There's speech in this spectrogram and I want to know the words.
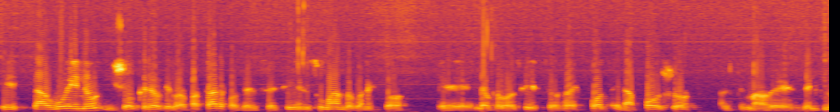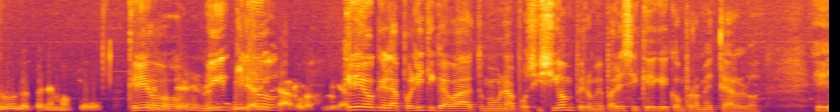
está bueno y yo creo que va a pasar porque se siguen sumando con esto, eh, lo que vos decís, spot en apoyo al tema del club, lo tenemos que, creo, viralizarlo. Creo, que la política va a tomar una posición, pero me parece que hay que comprometerlo. Eh,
